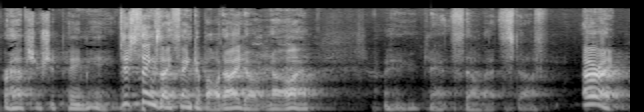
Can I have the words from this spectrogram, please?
perhaps you should pay me. Just things I think about. I don't know. I, you can't sell that stuff. All right.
